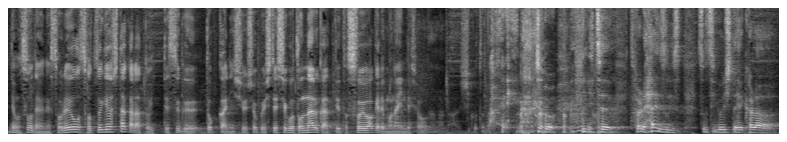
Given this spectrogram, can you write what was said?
でもそうだよねそれを卒業したからといってすぐどっかに就職して仕事になるかっていうとそういうわけでもないんでしょ？ななな仕事ない。とりあえず卒業してから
